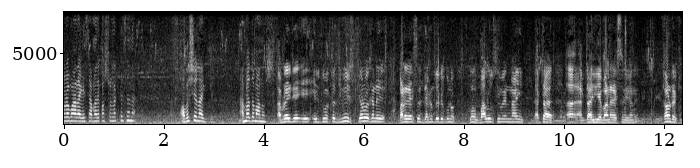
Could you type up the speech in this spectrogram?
ওরা মারা গেছে আমাদের কষ্ট লাগতেছে না? অবশ্যই লাগবে আমরা তো মানুষ। আপনারা এই যে এরকম একটা জিনিস কেন এখানে বানায় রাখছেন দেখেন তো এটা কোনো কোনো বালু সিমেন্ট নাই একটা একটা ইয়ে বানায় রাখছেন এখানে। কারণটা কি?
